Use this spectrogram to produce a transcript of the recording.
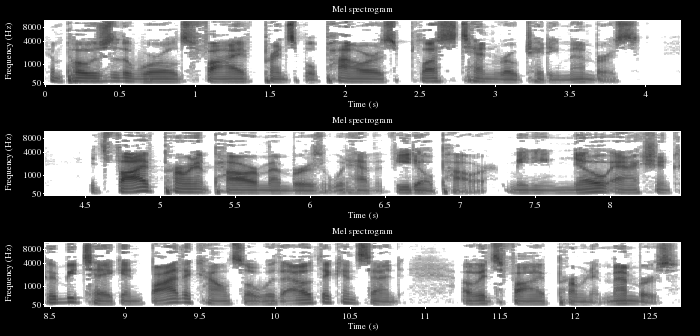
composed of the world's five principal powers plus 10 rotating members. Its five permanent power members would have veto power, meaning no action could be taken by the Council without the consent of its five permanent members.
